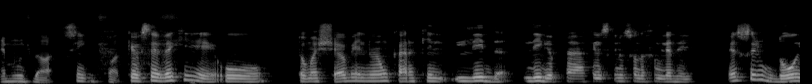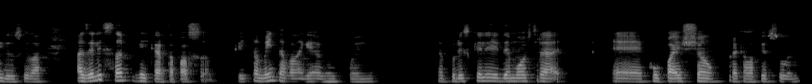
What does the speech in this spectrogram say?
é muito da hora. Sim. Foda. Porque você vê que o Thomas Shelby, ele não é um cara que lida, liga pra aqueles que não são da família dele. Mesmo que sejam doidos, sei lá. Mas ele sabe o que aquele cara tá passando. Porque ele também tava na guerra junto com ele. É por isso que ele demonstra é, compaixão pra aquela pessoa. né?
